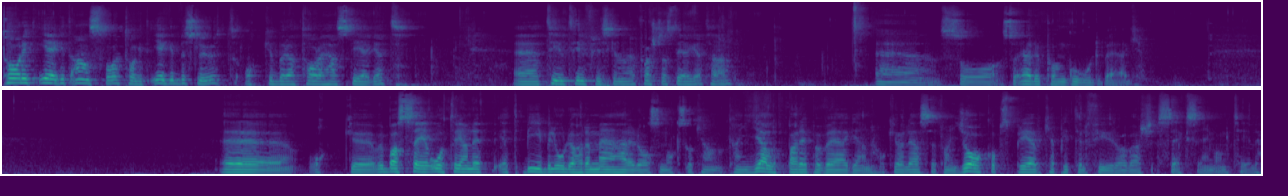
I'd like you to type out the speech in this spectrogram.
tar ditt eget ansvar, tar ditt eget beslut och börjar ta det här steget Eh, till tillfrisknande, första steget här, eh, så, så är du på en god väg. Eh, och jag vill bara säga återigen ett, ett bibelord jag hade med här idag som också kan, kan hjälpa dig på vägen. Och jag läser från Jakobs brev kapitel 4, vers 6 en gång till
